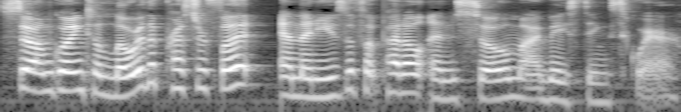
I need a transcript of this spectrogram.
So I'm going to lower the presser foot and then use the foot pedal and sew my basting square.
